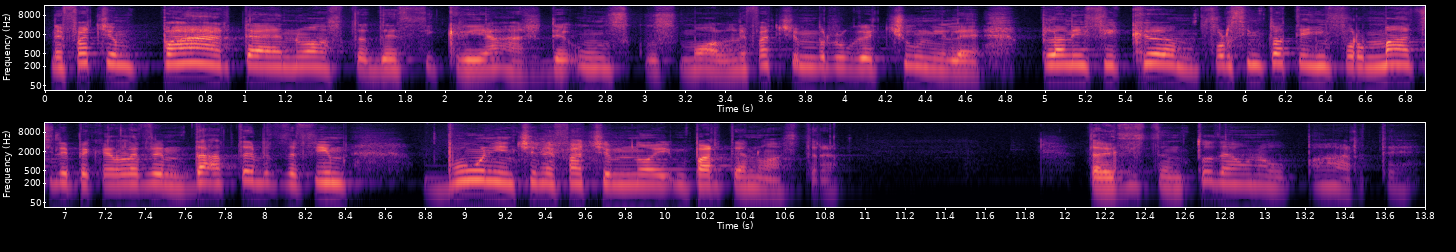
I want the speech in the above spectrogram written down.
Ne facem partea aia noastră de sicriaj, de uns cu smol, ne facem rugăciunile, planificăm, folosim toate informațiile pe care le avem. Da, trebuie să fim buni în ce ne facem noi în partea noastră. Dar există întotdeauna o parte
